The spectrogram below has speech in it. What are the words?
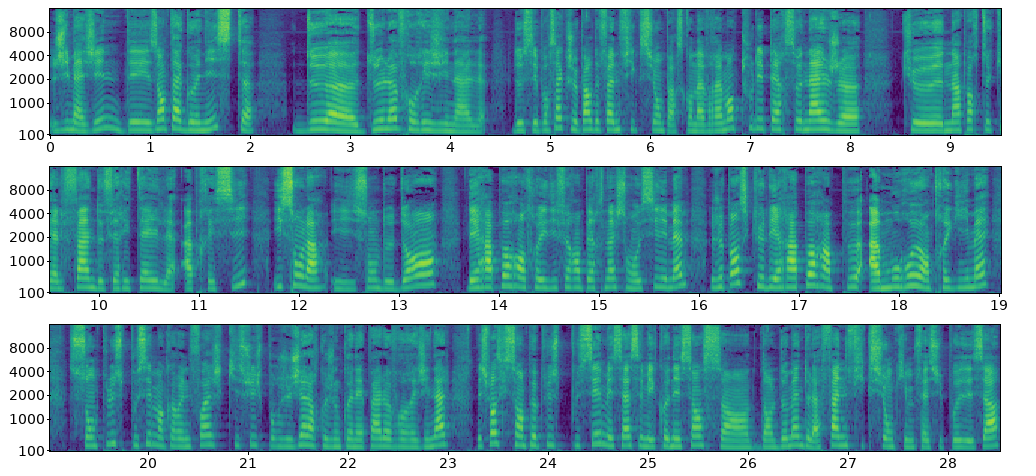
j'imagine, des antagonistes de, de l'œuvre originale. C'est pour ça que je parle de fanfiction, parce qu'on a vraiment tous les personnages que n'importe quel fan de Fairy Tail apprécie, ils sont là, ils sont dedans. Les rapports entre les différents personnages sont aussi les mêmes. Je pense que les rapports un peu amoureux entre guillemets sont plus poussés, mais encore une fois, qui suis-je pour juger alors que je ne connais pas l'œuvre originale? Mais je pense qu'ils sont un peu plus poussés, mais ça c'est mes connaissances dans le domaine de la fanfiction qui me fait supposer ça,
